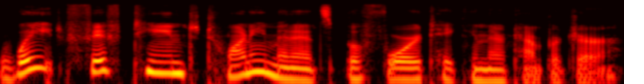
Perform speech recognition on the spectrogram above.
wait 15 to 20 minutes before taking their temperature.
